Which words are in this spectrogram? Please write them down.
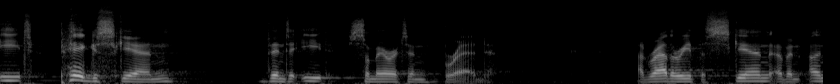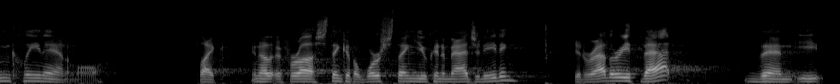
eat pig skin than to eat Samaritan bread. I'd rather eat the skin of an unclean animal. Like, you know, for us, think of the worst thing you can imagine eating. You'd rather eat that than eat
